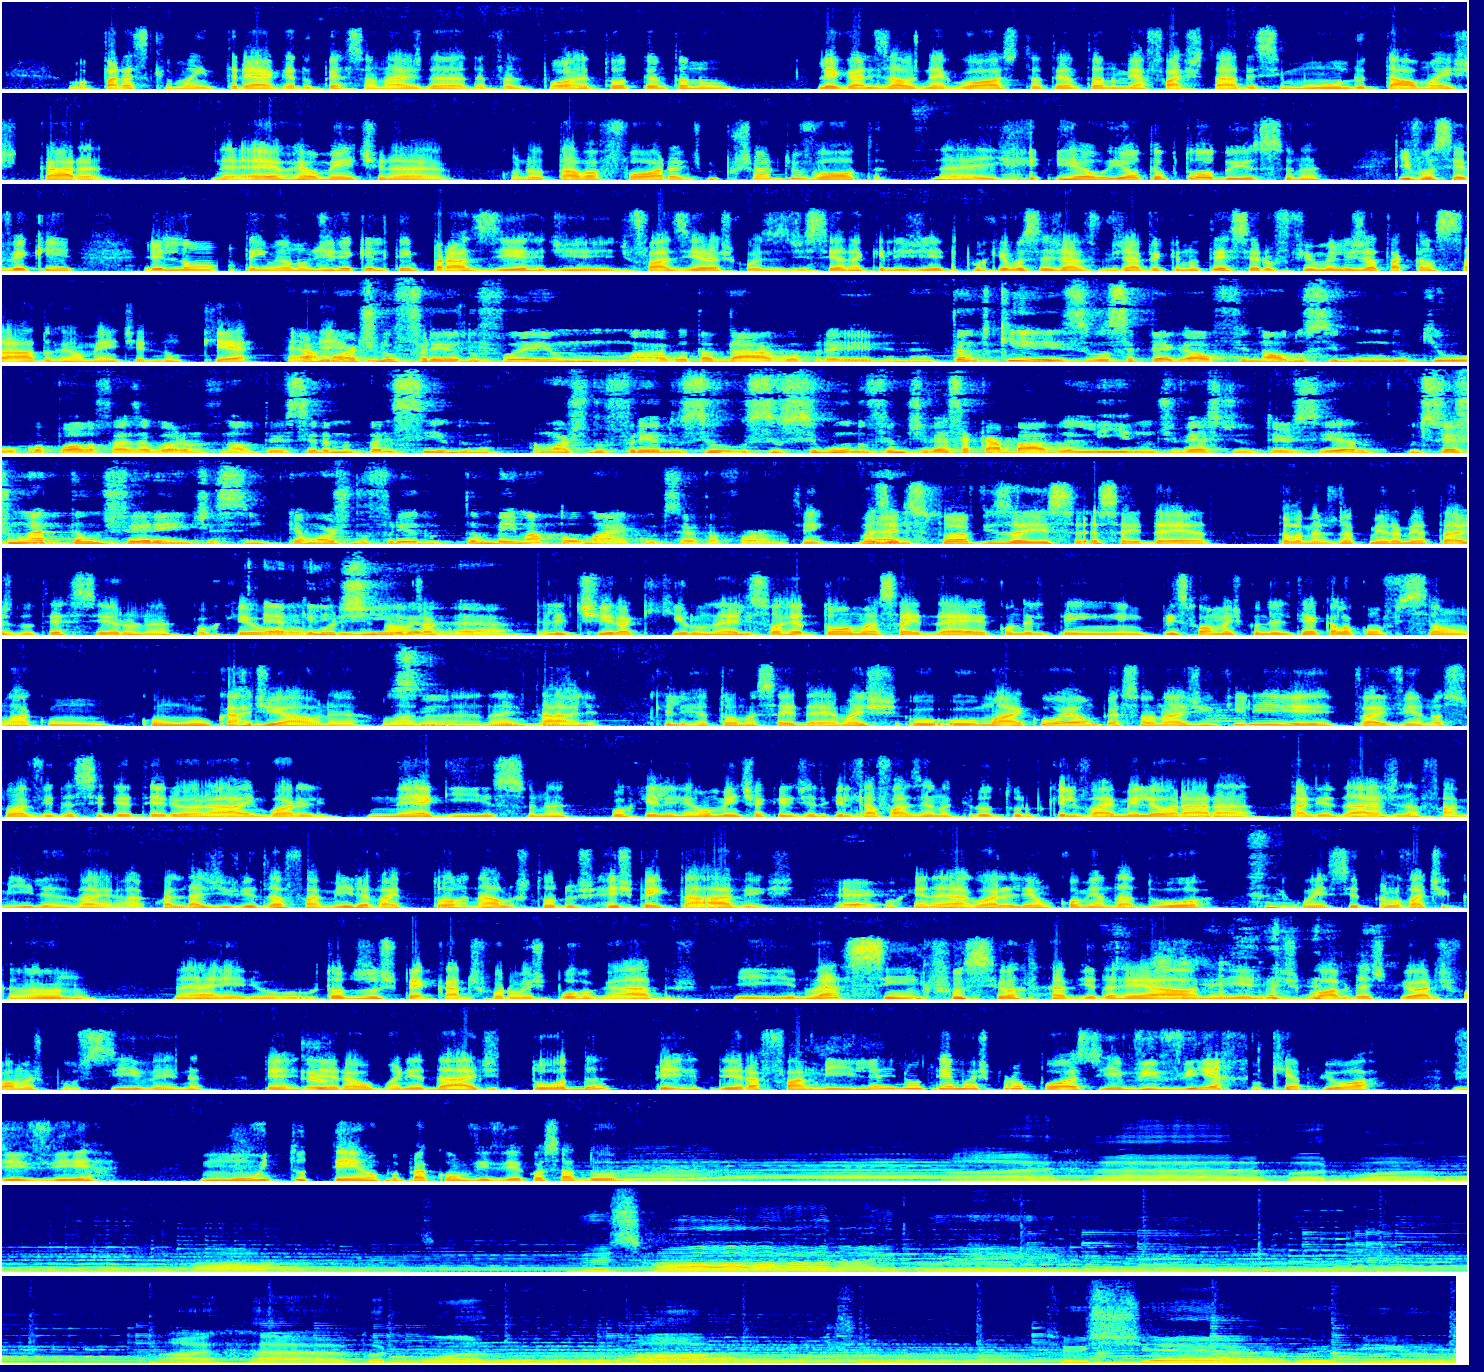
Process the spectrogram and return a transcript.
parece que uma entrega do personagem da, da pô, eu tô tentando legalizar os negócios, tô tentando me afastar desse mundo e tal, mas, cara, né, é realmente, né? Quando eu tava fora, eles me puxaram de volta. Né? E, e, é, e é o tempo todo isso, né? E você vê que ele não tem, eu não diria que ele tem prazer de, de fazer as coisas, de ser daquele jeito, porque você já, já vê que no terceiro filme ele já tá cansado realmente, ele não quer. É, a morte do Fredo foi uma gota d'água para ele, né? Tanto que se você pegar o final do segundo e o que o Coppola faz agora no final do terceiro é muito parecido, né? A morte do Fredo, se, o, se o segundo filme tivesse acabado ali e não tivesse tido o terceiro, o desfecho não é tão diferente assim, porque a morte do Fredo também matou o Michael, de certa forma. Sim, mas é. ele só avisa isso, essa ideia pelo menos na primeira metade do terceiro, né? Porque é, o, porque original tira, já, é. ele tira aquilo, né? Ele só retoma essa ideia quando ele tem, principalmente quando ele tem aquela confissão lá com, com o cardeal, né? Lá na, na, Itália. Que ele retoma essa ideia. Mas o, o, Michael é um personagem que ele vai vendo a sua vida se deteriorar, embora ele negue isso, né? Porque ele realmente acredita que ele tá fazendo aquilo tudo porque ele vai melhorar a qualidade da família, vai, a qualidade de vida da família, vai torná-los todos respeitáveis é. Porque né, agora ele é um comendador, reconhecido pelo Vaticano, né? Ele, o, todos os pecados foram expurgados. E não é assim que funciona a vida real, né? E ele descobre das piores formas possíveis, né? Perder Eu... a humanidade toda, perder a família e não ter mais propósito. E viver, o que é pior, viver muito tempo para conviver com essa dor. this heart I bring you. I have but one heart to share with you.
